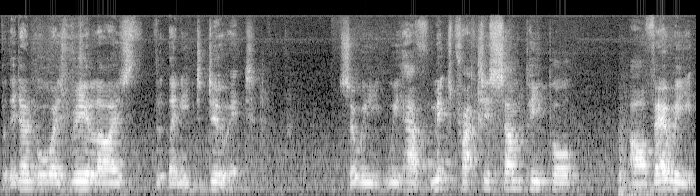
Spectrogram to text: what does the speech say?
but they don't always realise that they need to do it. So we, we have mixed practice. Some people are very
